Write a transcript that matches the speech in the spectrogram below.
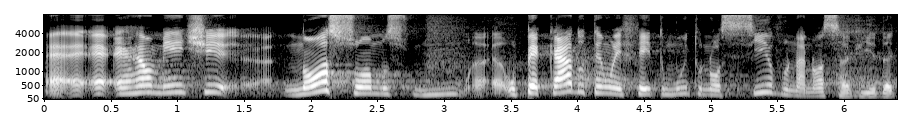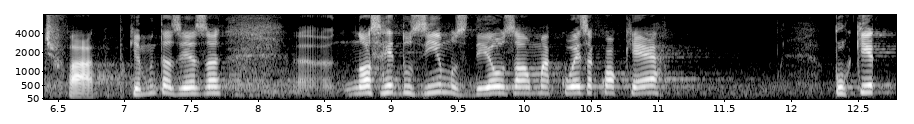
é, é, é, realmente, nós somos, o pecado tem um efeito muito nocivo na nossa vida, de fato, porque muitas vezes nós reduzimos Deus a uma coisa qualquer. Porque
